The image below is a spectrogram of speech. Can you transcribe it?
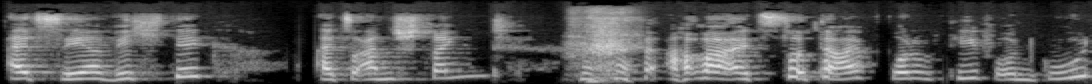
Als sehr wichtig, als anstrengend, aber als total produktiv und gut.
